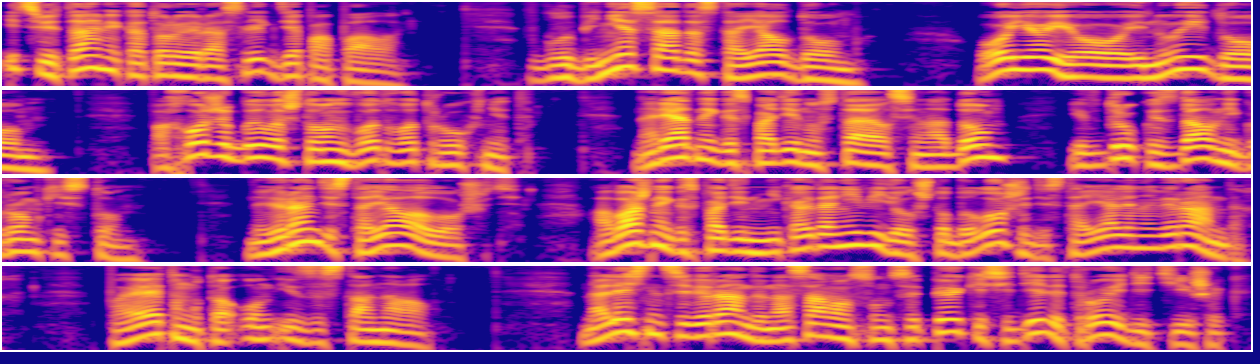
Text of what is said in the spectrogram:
и цветами, которые росли где попало. В глубине сада стоял дом. Ой-ой-ой, ну и дом. Похоже было, что он вот-вот рухнет. Нарядный господин уставился на дом и вдруг издал негромкий стон. На веранде стояла лошадь. А важный господин никогда не видел, чтобы лошади стояли на верандах. Поэтому-то он и застонал. На лестнице веранды на самом солнцепеке сидели трое детишек.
